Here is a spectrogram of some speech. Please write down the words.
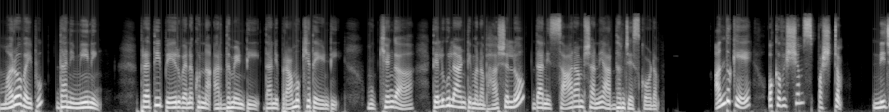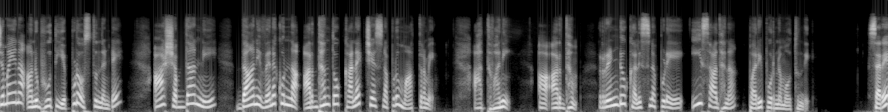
మరోవైపు దాని మీనింగ్. ప్రతి పేరు వెనకున్న అర్థమేంటి? దాని ప్రాముఖ్యత ఏంటి? ముఖ్యంగా తెలుగులాంటి మన భాషల్లో దాని సారాంశాన్ని అర్థం చేసుకోవడం. అందుకే ఒక విషయం స్పష్టం. నిజమైన అనుభూతి ఎప్పుడు వస్తుందంటే ఆ శబ్దాన్ని దాని వెనకున్న అర్థంతో కనెక్ట్ చేసినప్పుడు మాత్రమే. ఆ ధ్వని ఆ అర్థం రెండూ కలిసినప్పుడే ఈ సాధన పరిపూర్ణమవుతుంది. సరే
